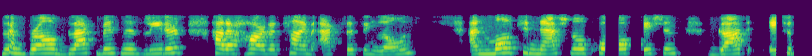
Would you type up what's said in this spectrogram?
black brown black business leaders had a harder time accessing loans? And multinational corporations got eight to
